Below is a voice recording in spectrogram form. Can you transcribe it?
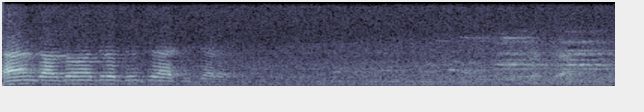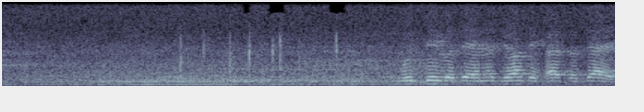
અહંકાર તો માત્ર દૂસરા વિચારો બુદ્ધિ બધે એને જ્યાં દેખાય તો જાય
